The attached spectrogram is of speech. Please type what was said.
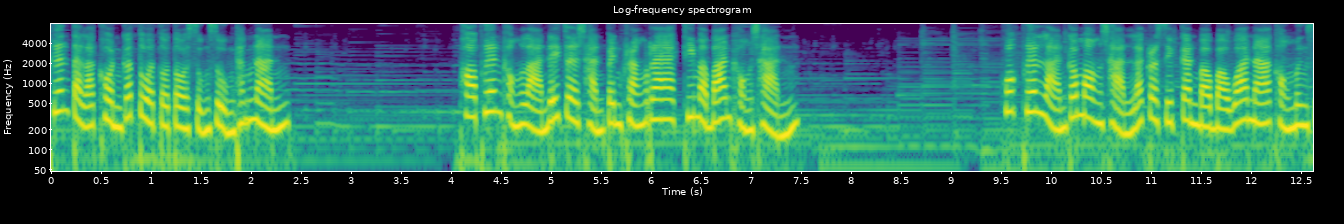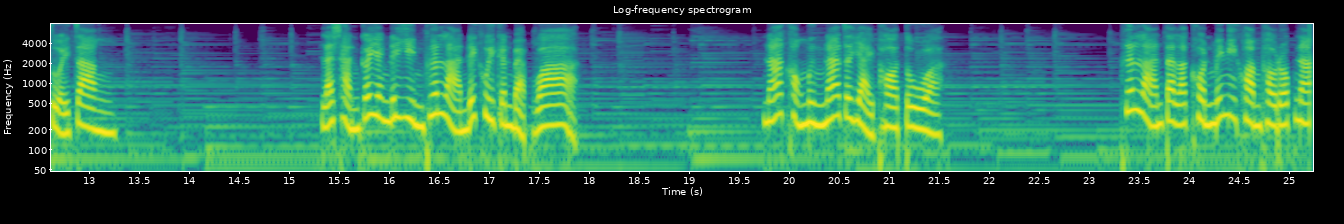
เพื่อนแต่ละคนก็ตัวโตๆสูงๆทั้งนั้น พอเพื่อนของหลานได้เจอฉันเป็นครั้งแรกที่มาบ้านของฉัน พวกเพื่อนหลานก็มองฉันและกระซิบกันเบาๆว่าน้าของมึงสวยจัง และฉันก็ยังได้ยินเพื่อนหลานได้คุยกันแบบว่าน้าของมึงน่าจะใหญ่พอตัว เพื่อนหลานแต่ละคนไม่มีความเคารพน้า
